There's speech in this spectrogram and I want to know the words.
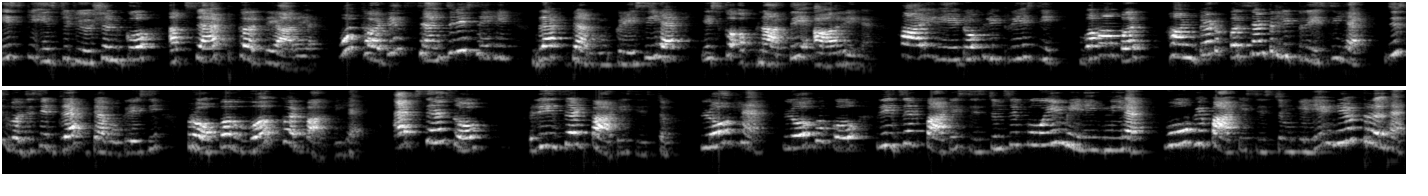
इसकी इंस्टीट्यूशन को एक्सेप्ट करते आ रहे हैं। वो थर्टीन सेंचुरी से ही डायरेक्ट डेमोक्रेसी है, इसको अपनाते आ रहे हैं। हाई रेट ऑफ़ लिटरेसी वहाँ पर हंड्रेड परसेंट लिटरेसी है। जिस वजह से डायरेक्ट डेमोक्रेसी प्रॉपर वर्क कर पाती है। Absence of result party system लोग हैं, लोगों को रिज़ल्ट पार्टी सिस्टम से कोई मीनिंग नहीं है। वो भी पार्टी सिस्टम के लिए न्यूट्रल है।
